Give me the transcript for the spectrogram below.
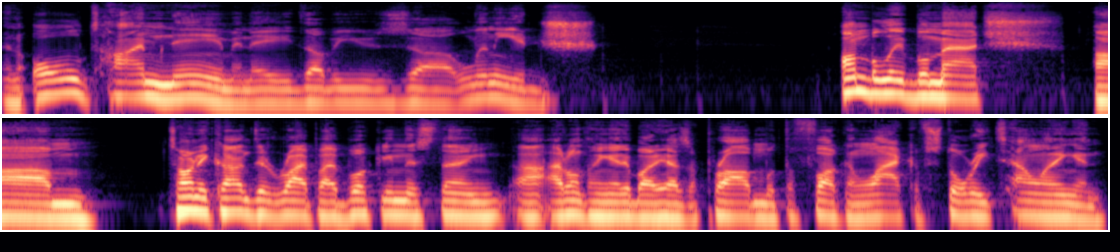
an old time name in AEW's uh, lineage. Unbelievable match. Um, Tony Khan did right by booking this thing. Uh, I don't think anybody has a problem with the fucking lack of storytelling and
